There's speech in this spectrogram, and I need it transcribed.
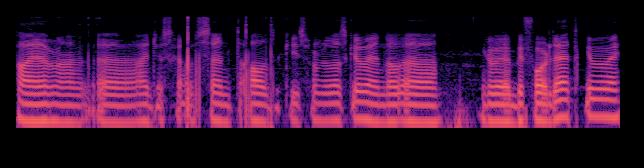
Hi everyone, uh, I just have sent all the keys from the last giveaway and uh, giveaway before that giveaway.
